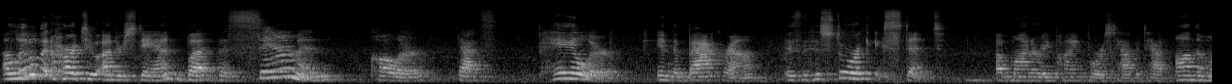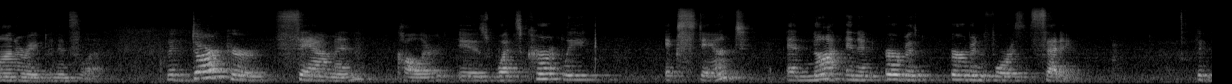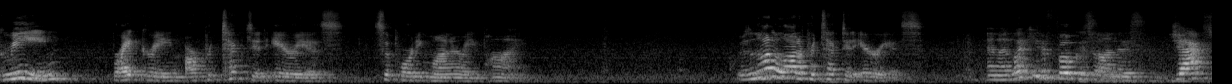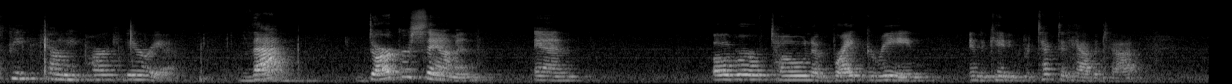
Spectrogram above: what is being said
a little bit hard to understand, but the salmon color that's paler in the background is the historic extent of Monterey pine forest habitat on the Monterey Peninsula. The darker salmon colored is what's currently extant and not in an urban, urban forest setting. The green, bright green, are protected areas supporting Monterey pine. There's not a lot of protected areas. And I'd like you to focus on this Jacks Peak County Park area. That darker salmon and overtone of bright green indicating protected habitat,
